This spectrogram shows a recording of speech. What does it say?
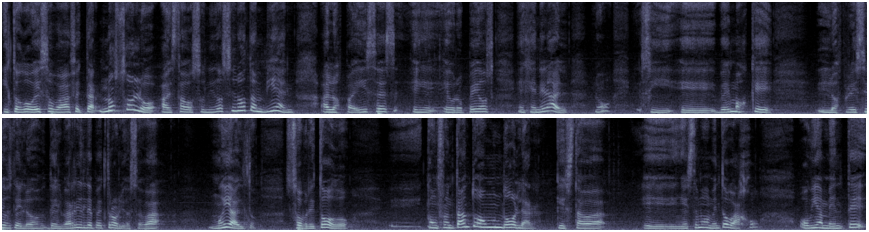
y todo eso va a afectar no solo a Estados Unidos, sino también a los países eh, europeos en general. ¿no? Si eh, vemos que los precios del barril de petróleo se va muy alto, sobre todo eh, confrontando a un dólar que estaba en este momento bajo, obviamente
